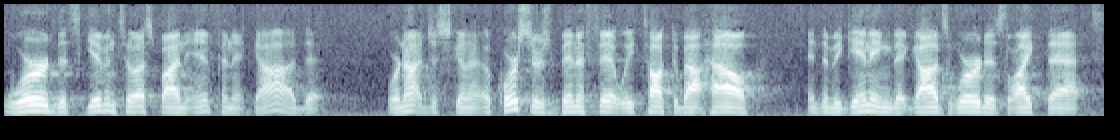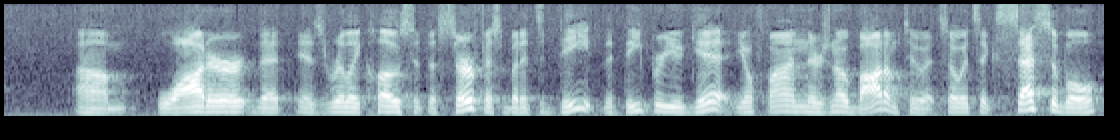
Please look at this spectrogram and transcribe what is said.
word that's given to us by an infinite God that we're not just going to, of course, there's benefit. We talked about how in the beginning that God's word is like that um, water that is really close at the surface, but it's deep. The deeper you get, you'll find there's no bottom to it. So it's accessible.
